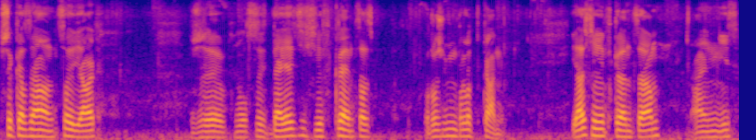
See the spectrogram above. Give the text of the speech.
przekazałem co i jak, że po prostu dajecie się wkręcać różnymi plotkami. Ja się nie wkręcam, ani nic,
